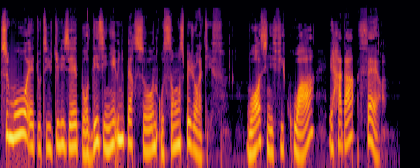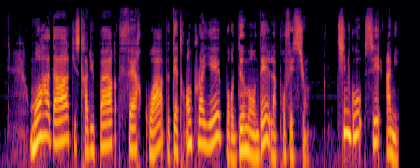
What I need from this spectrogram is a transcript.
Ce mot est aussi utilisé pour désigner une personne au sens péjoratif. Moi signifie quoi et hada faire. Mohada, qui se traduit par faire quoi, peut être employé pour demander la profession. Chingu, c'est ami.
